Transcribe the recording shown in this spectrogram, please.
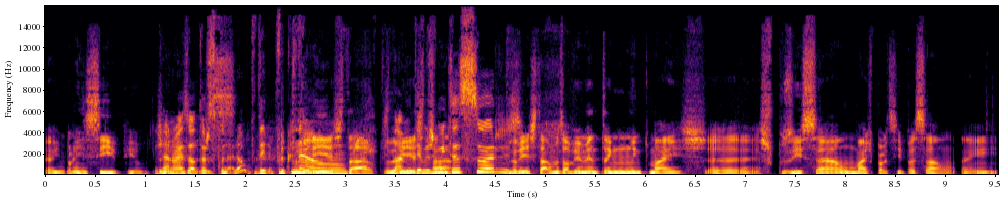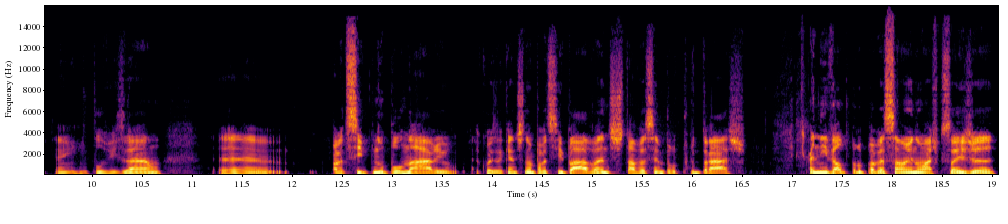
em princípio. Já não és autor secundário? Não, poder, porque poderia não? estar, poderia Temos estar. muitos assessores. Poderia estar, mas obviamente tenho muito mais uh, exposição, mais participação em, em televisão. Uh, participo no plenário, a coisa que antes não participava, antes estava sempre por trás. A nível de preparação, eu não acho que seja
